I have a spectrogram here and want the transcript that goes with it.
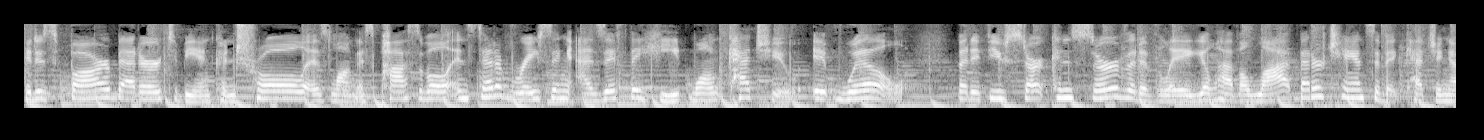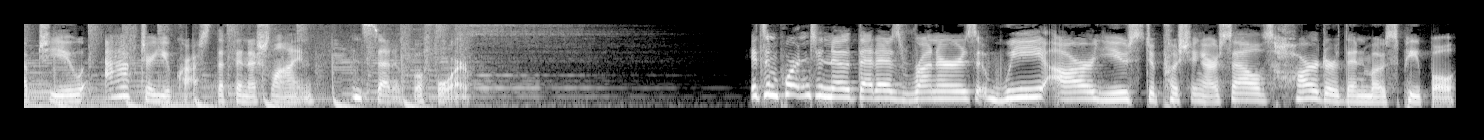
It is far better to be in control as long as possible instead of racing as if the heat won't catch you. It will. But if you start conservatively, you'll have a lot better chance of it catching up to you after you cross the finish line instead of before. It's important to note that as runners, we are used to pushing ourselves harder than most people.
